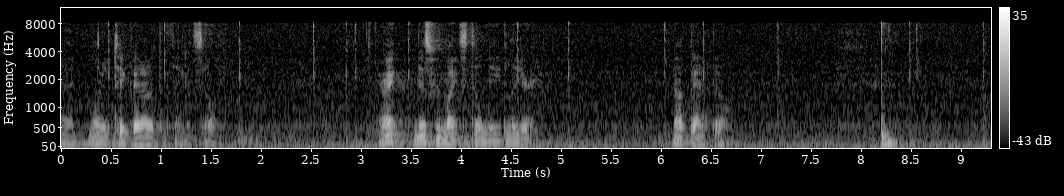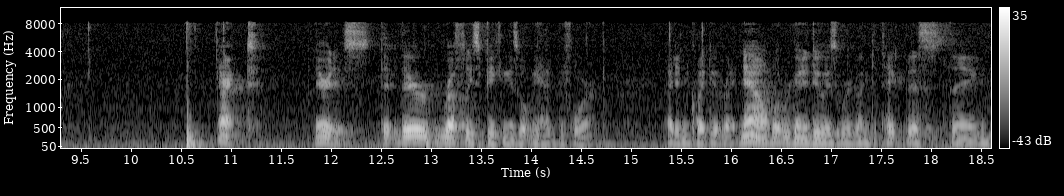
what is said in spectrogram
I want to take that out of the thing itself. All right, and this we might still need later. Not that though. All right, there it is. There, roughly speaking, is what we had before. I didn't quite do it right now. What we're going to do is we're going to take this thing,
